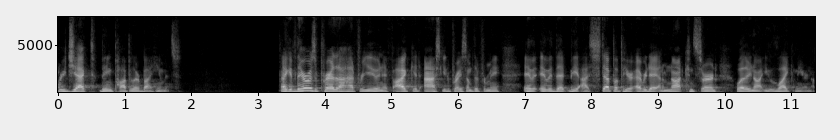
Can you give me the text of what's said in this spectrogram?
reject being popular by humans. Like if there was a prayer that I had for you, and if I could ask you to pray something for me, it, it would that be I step up here every day and I'm not concerned whether or not you like me or not.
